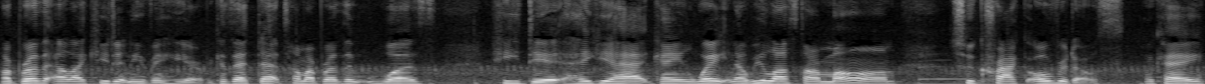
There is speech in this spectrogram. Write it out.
My brother acted like he didn't even hear because at that time my brother was he did he had gained weight. Now we lost our mom to crack overdose. Okay.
